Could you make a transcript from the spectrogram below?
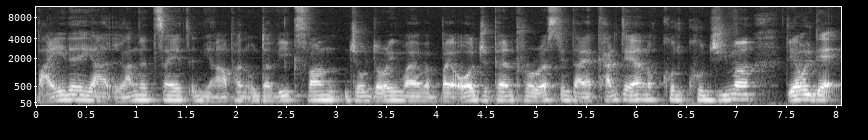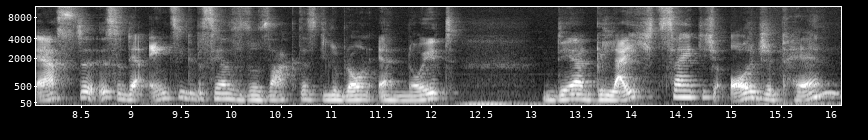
beide ja lange Zeit in Japan unterwegs waren. Joe Doring war ja bei All Japan Pro Wrestling, daher kannte er noch Ko Kojima, der wohl der erste ist und der einzige bisher, so sagt es Dilo Brown erneut, der gleichzeitig All Japan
